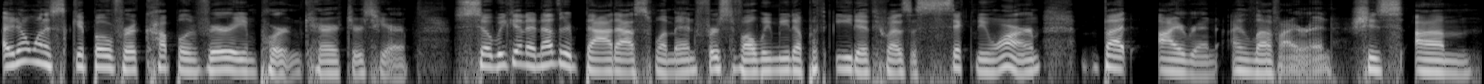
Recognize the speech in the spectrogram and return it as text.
I don't want to skip over a couple of very important characters here. So we get another badass woman. First of all, we meet up with Edith, who has a sick new arm, but Iren, I love Iren. She's um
